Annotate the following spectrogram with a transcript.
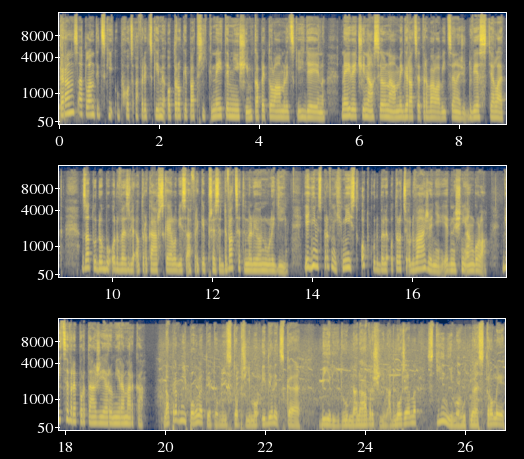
Transatlantický obchod s africkými otroky patří k nejtemnějším kapitolám lidských dějin. Největší násilná migrace trvala více než 200 let. Za tu dobu odvezly otrokářské lodi z Afriky přes 20 milionů lidí. Jedním z prvních míst, odkud byli otroci odváženi, je dnešní Angola. Více v reportáži Jaromíra Marka. Na první pohled je to místo přímo idylické. Bílý dům na návrší nad mořem stíní mohutné stromy.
